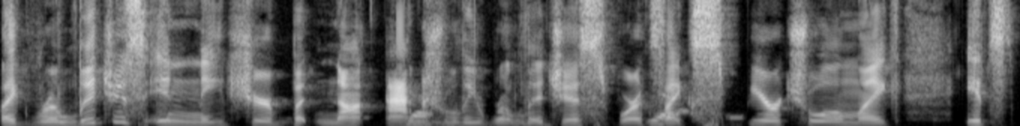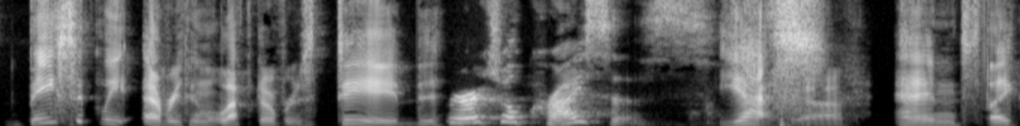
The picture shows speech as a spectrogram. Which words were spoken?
like religious in nature but not actually religious where it's Yeah. like spiritual and like it's basically everything the leftovers did spiritual crisis. yes Yeah. and like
